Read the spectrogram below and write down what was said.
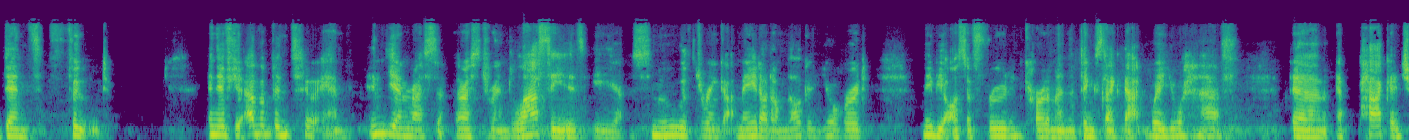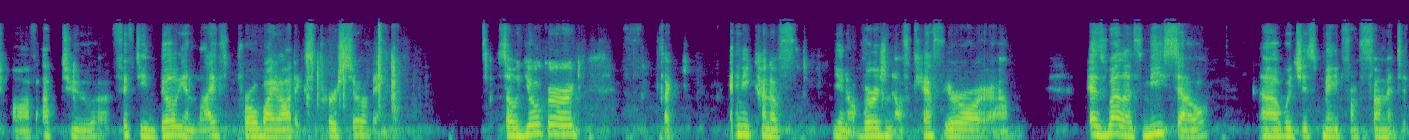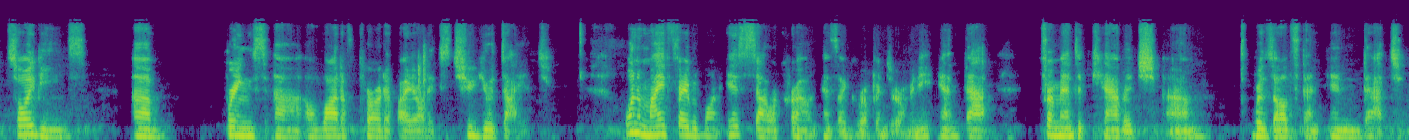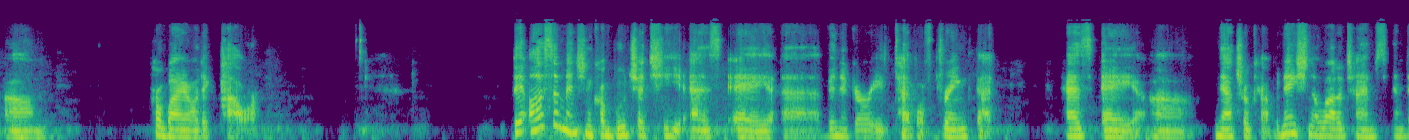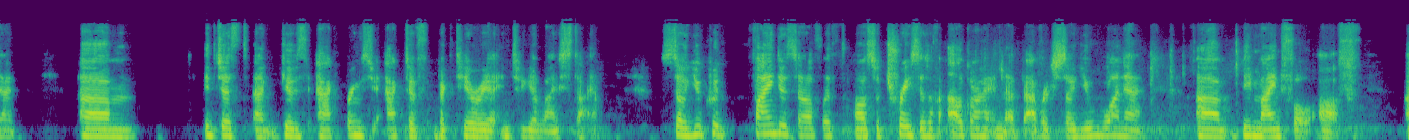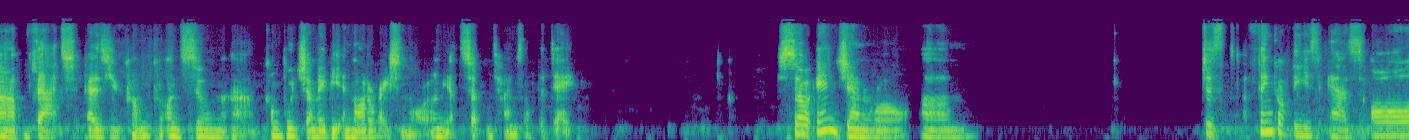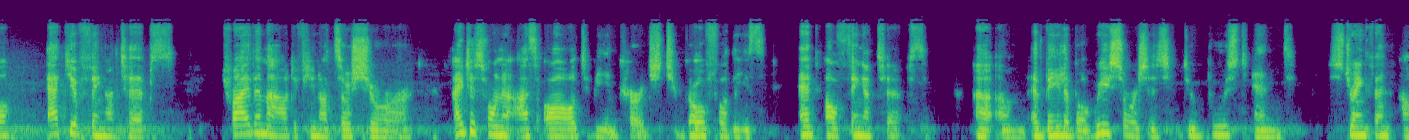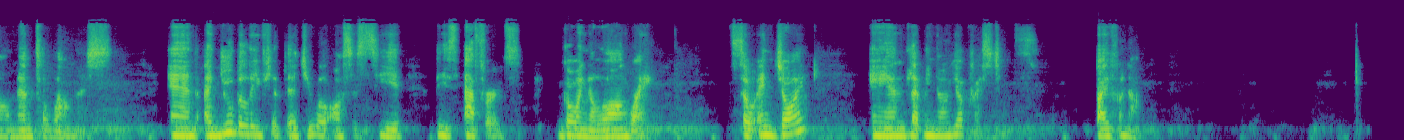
dense food. And if you've ever been to an Indian rest- restaurant, lassi is a smooth drink made out of milk and yogurt, maybe also fruit and cardamom and things like that, where you have uh, a package of up to uh, 15 billion live probiotics per serving. So yogurt, like any kind of you know version of kefir, or um, as well as miso, uh, which is made from fermented soybeans, um, brings uh, a lot of probiotics to your diet. One of my favorite one is sauerkraut, as I grew up in Germany, and that fermented cabbage um, results then in that um, probiotic power. They also mention kombucha tea as a uh, vinegary type of drink that has a uh, natural carbonation a lot of times, and that um, it just uh, gives act brings you active bacteria into your lifestyle. So you could find yourself with also traces of alcohol in that beverage. So you want to um, be mindful of uh, that as you consume uh, kombucha, maybe in moderation or only at certain times of the day. So, in general, um, just think of these as all at your fingertips. Try them out if you're not so sure. I just want us all to be encouraged to go for these at our fingertips uh, um, available resources to boost and strengthen our mental wellness. And I do believe that you will also see these efforts going a long way. So enjoy and let me know your questions. Bye for now.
